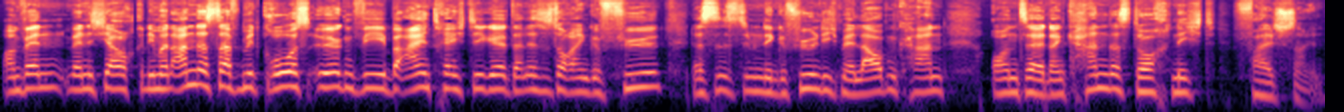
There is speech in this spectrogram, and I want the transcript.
Und wenn, wenn ich ja auch niemand anders damit groß irgendwie beeinträchtige, dann ist es doch ein Gefühl, das ist in den Gefühlen, die ich mir erlauben kann. Und äh, dann kann das doch nicht falsch sein.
